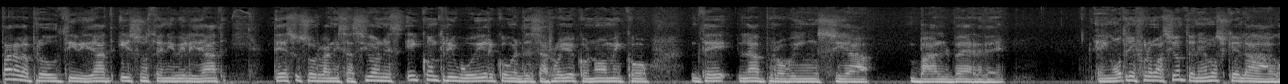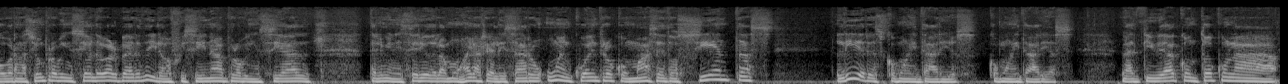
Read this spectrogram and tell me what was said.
para la productividad y sostenibilidad de sus organizaciones y contribuir con el desarrollo económico de la provincia Valverde. En otra información tenemos que la Gobernación Provincial de Valverde y la Oficina Provincial del Ministerio de la Mujer realizaron un encuentro con más de 200 líderes comunitarios, comunitarias. La actividad contó con la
